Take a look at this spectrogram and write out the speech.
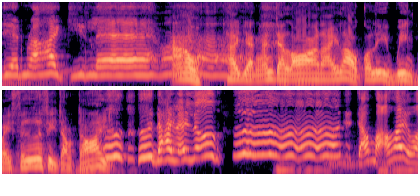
เย็นๆมาให้กินแล้วอ้าวถ้าอย่างนั้นจะรออะไรเล่าก็รีบวิ่งไปซื้อสิเจ้าจ้อยเออได้เลยลุงเออจะเหมาให้หม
